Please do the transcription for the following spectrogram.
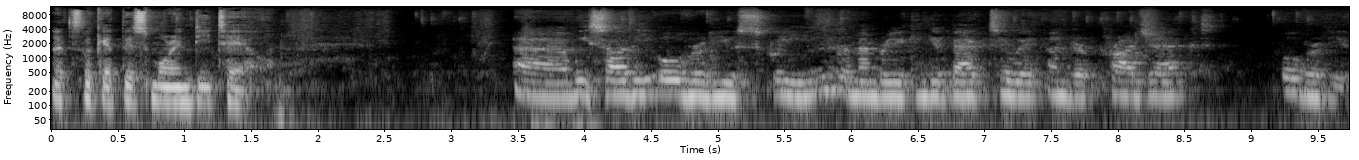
let's look at this more in detail. Uh, we saw the overview screen. Remember, you can get back to it under Project Overview.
